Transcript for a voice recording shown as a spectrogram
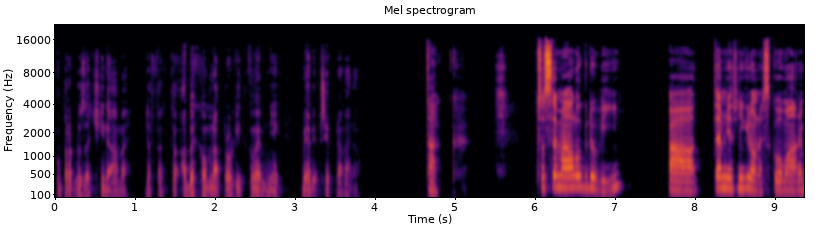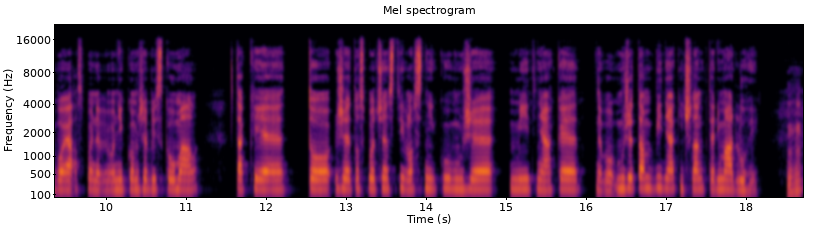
opravdu začínáme de facto, abychom na prohlídkovém dni měli připraveno. Tak, co se málo kdo ví a téměř nikdo neskoumá, nebo já aspoň nevím o nikom, že by zkoumal, tak je to, že to společenství vlastníků může mít nějaké, nebo může tam být nějaký člen, který má dluhy. Mm-hmm.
